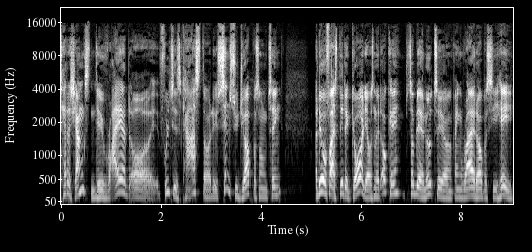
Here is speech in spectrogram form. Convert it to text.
Tag da chancen. Det er jo Riot og fuldtidscast, og det er jo sindssygt job og sådan nogle ting. Og det var faktisk det, der gjorde, at jeg var sådan lidt, okay, så bliver jeg nødt til at ringe Riot op og sige, hey,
